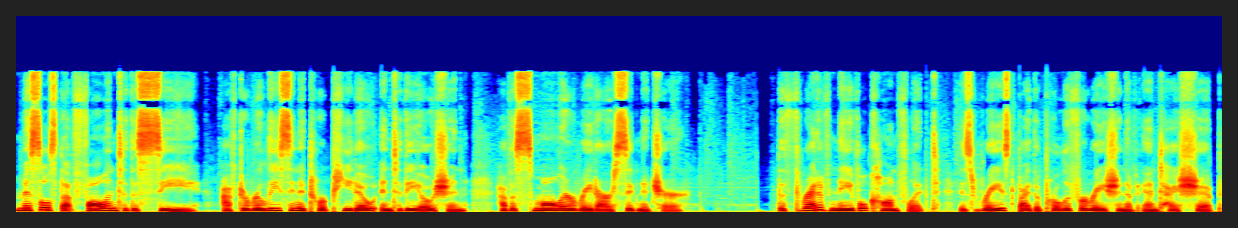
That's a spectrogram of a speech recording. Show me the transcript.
missiles that fall into the sea after releasing a torpedo into the ocean have a smaller radar signature. The threat of naval conflict is raised by the proliferation of anti-ship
